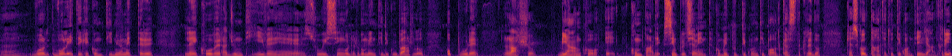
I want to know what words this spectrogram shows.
eh, volete che continui a mettere le cover aggiuntive sui singoli argomenti di cui parlo oppure lascio bianco e compare semplicemente come in tutti quanti i podcast credo che ascoltate tutti quanti gli altri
